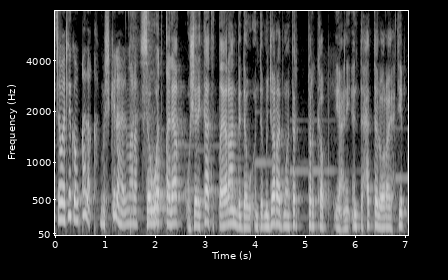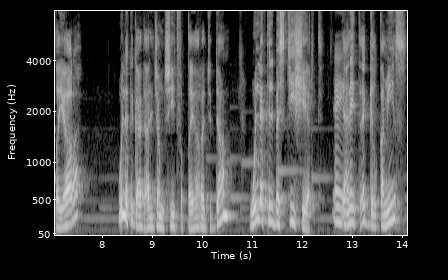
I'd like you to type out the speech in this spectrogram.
سوت لكم قلق مشكلة هالمرة. سوت قلق وشركات الطيران بدوا أنت مجرد ما تر- تركب يعني أنت حتى لو رايح تجيب طيارة ولا تقعد على ال jump seat في الطيارة قدام ولا تلبس تي شيرت أي. يعني تعق القميص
